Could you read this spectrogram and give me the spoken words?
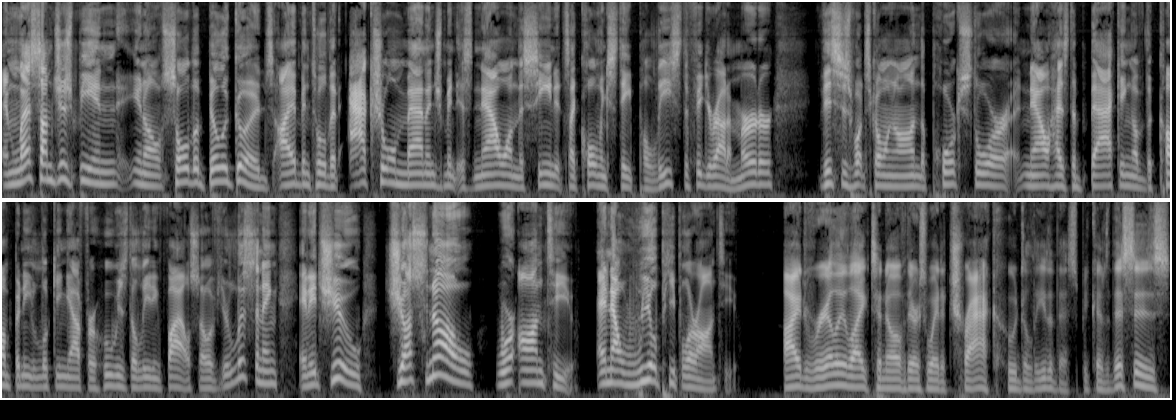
Unless I'm just being, you know, sold a bill of goods, I have been told that actual management is now on the scene. It's like calling state police to figure out a murder. This is what's going on. The pork store now has the backing of the company looking out for who is deleting files. So if you're listening and it's you, just know we're on to you. And now real people are on to you. I'd really like to know if there's a way to track who deleted this because this is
